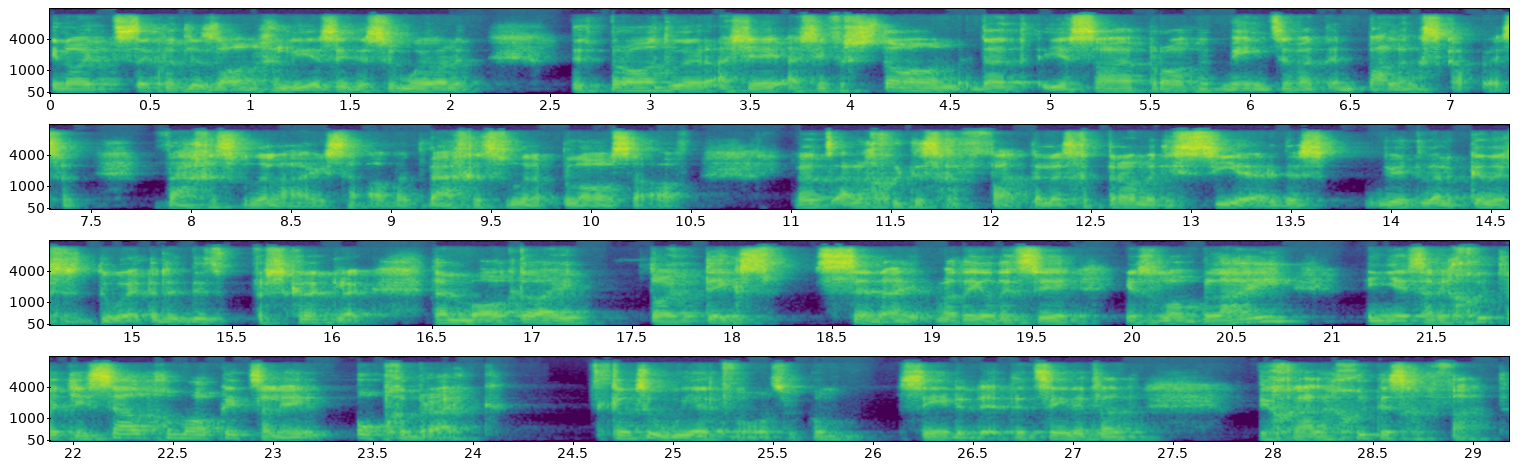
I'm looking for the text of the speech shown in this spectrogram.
En daai stuk wat Lizaan gelees het, is so mooi want dit dit praat oor as jy as jy verstaan dat Jesaja praat met mense wat in ballingskap is, wat weg is van hulle huise af, wat weg is van hulle plase af, wat hulle goed is gevat, hulle is getraumatiseer. Dis weet hulle kinders is dood. Dit is verskriklik. Dan maak daai daai teks sin. Hy wat hy altyd sê, jy sal bly en jy sal die goed wat jy self gemaak het, sal jy opgebruik. Dit klink so weird vir ons. Hoekom sê dit dit? Dit sê dit want die hulle goed is gevat.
